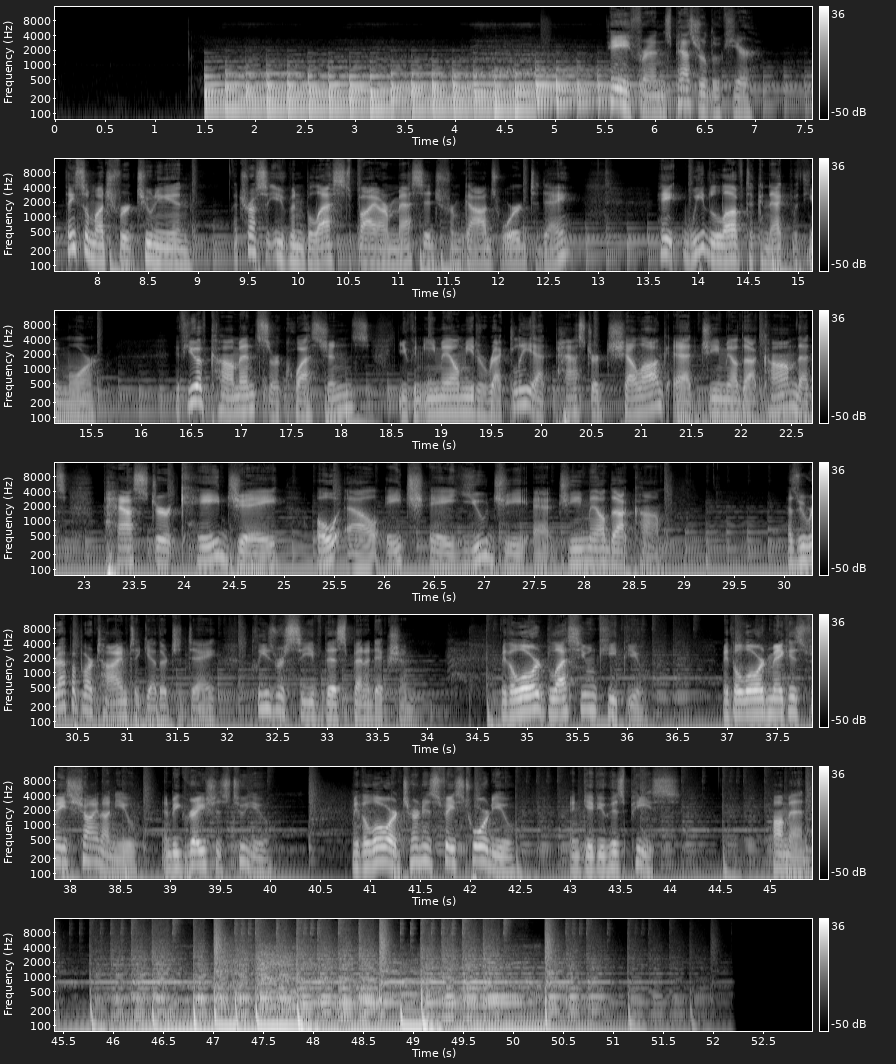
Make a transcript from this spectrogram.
Hey, friends, Pastor Luke here. Thanks so much for tuning in. I trust that you've been blessed by our message from God's Word today. Hey, we'd love to connect with you more. If you have comments or questions, you can email me directly at pastorkjolhaug at gmail.com. That's Pastor K J O L H A U G at gmail.com. As we wrap up our time together today, please receive this benediction. May the Lord bless you and keep you. May the Lord make his face shine on you and be gracious to you. May the Lord turn his face toward you and give you his peace. Amen.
